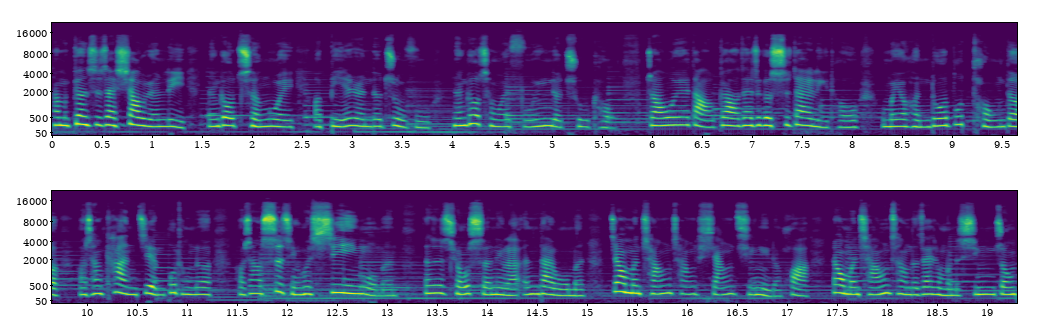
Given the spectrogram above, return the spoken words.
他们更是在校园里能够成为呃别。人的祝福能够成为福音的出口。主要我也祷告，在这个时代里头，我们有很多不同的，好像看见不同的，好像事情会吸引我们。但是求神你来恩待我们，叫我们常常想起你的话，让我们常常的在我们的心中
